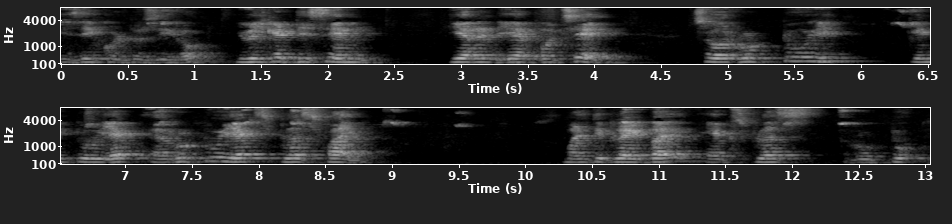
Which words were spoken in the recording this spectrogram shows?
is equal to 0 you will get the same here and here both same. So root 2 into x, uh, root 2x plus 5 multiplied by x plus root 2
